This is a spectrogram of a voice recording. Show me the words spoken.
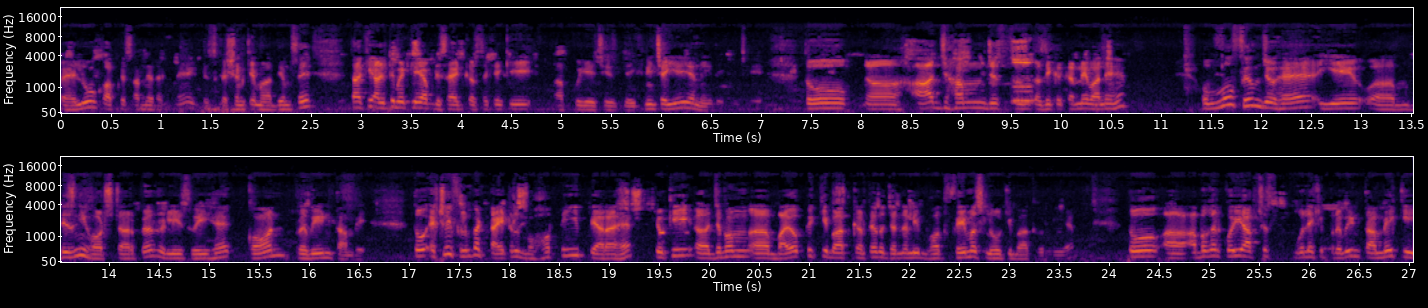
पहलुओं को आपके सामने रखते हैं डिस्कशन के माध्यम से, ताकि अल्टीमेटली आप डिसाइड कर सकें कि आपको ये चीज़ देखनी चाहिए या नहीं देखनी चाहिए। तो आज हम जिस फ़िल्म का ज़िक्र करने वाले हैं, वो फ़िल्म जो है ये डिज्नी हॉटस्टार पर रिलीज़ हुई है कौन? प्रवीण तांबे। तो एक्चुअली फ़िल्म का टाइटल बहुत ही प्यारा है, क्योंकि जब हम बायोपिक की बात करते हैं तो जनरली बहुत फ़ेमस लोगों की बात होती है। तो अब अगर कोई आपसे बोले कि प्रवीण तांबे की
